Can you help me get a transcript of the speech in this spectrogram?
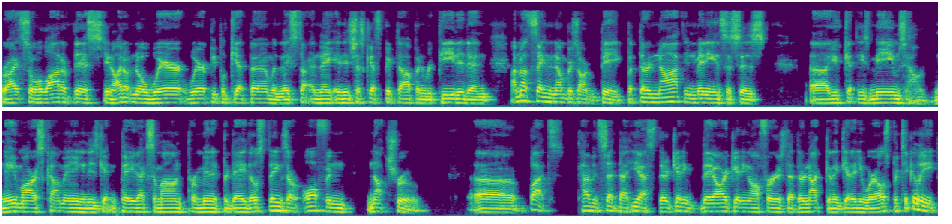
right? So a lot of this, you know, I don't know where where people get them and they start and they and it just gets picked up and repeated. And I'm not saying the numbers aren't big, but they're not in many instances. Uh, you get these memes, oh, Neymar's coming and he's getting paid X amount per minute per day. Those things are often not true. Uh, but having said that, yes, they're getting they are getting offers that they're not going to get anywhere else, particularly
